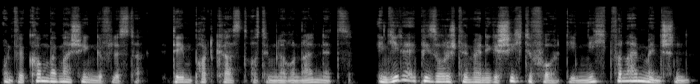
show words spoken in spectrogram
und willkommen bei Maschinengeflüster, dem Podcast aus dem neuronalen Netz. In jeder Episode stellen wir eine Geschichte vor, die nicht von einem Menschen,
